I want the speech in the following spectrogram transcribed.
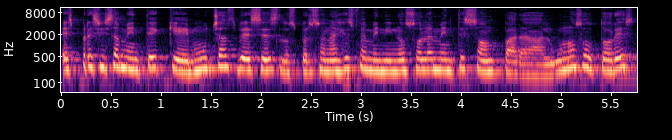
es precisamente que muchas veces los personajes femeninos solamente son para algunos autores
